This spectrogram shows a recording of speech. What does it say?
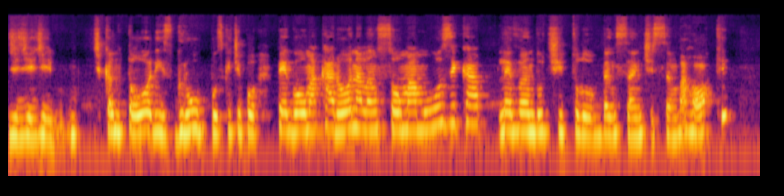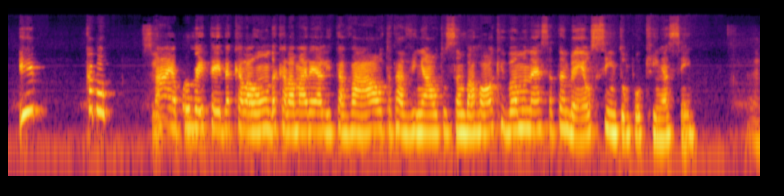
de, de, de, de cantores, grupos que, tipo, pegou uma carona, lançou uma música levando o título dançante samba rock e acabou. Sim. Ah, eu aproveitei daquela onda, aquela maré ali tava alta, tava em alto samba rock, vamos nessa também. Eu sinto um pouquinho assim. É.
